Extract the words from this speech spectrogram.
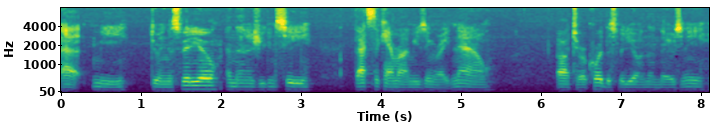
at me doing this video, and then as you can see that's the camera I'm using right now uh, to record this video and then there's me.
